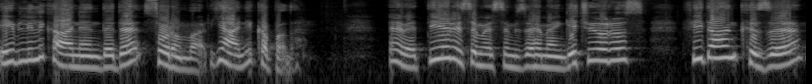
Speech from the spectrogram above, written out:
evlilik hanende de sorun var. Yani kapalı. Evet diğer SMS'imize hemen geçiyoruz. Fidan kızı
